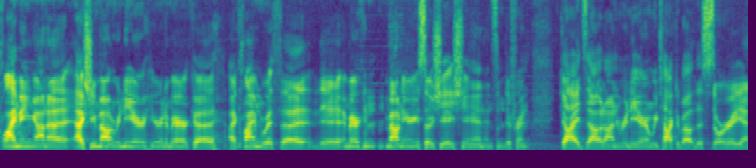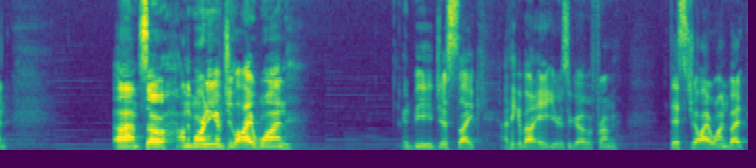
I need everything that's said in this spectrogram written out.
climbing on a, actually Mount Rainier here in America. I climbed with uh, the American Mountaineering Association and some different guides out on Rainier, and we talked about this story. And um, so on the morning of July 1, it'd be just like, I think about eight years ago from this July 1, but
